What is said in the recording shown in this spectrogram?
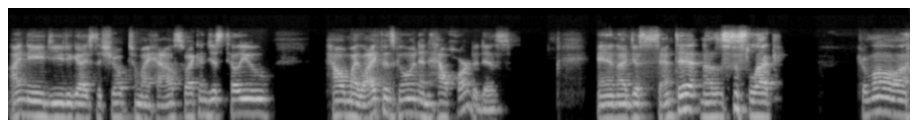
I need you guys to show up to my house so I can just tell you how my life is going and how hard it is. And I just sent it and I was just like, come on.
